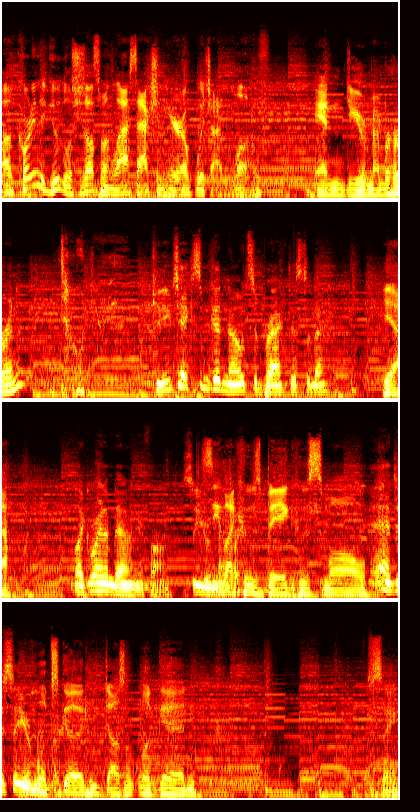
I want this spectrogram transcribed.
According to Google, she's also in Last Action Hero, which I love. And do you remember her in it? Don't. Can you take some good notes and practice today? Yeah. Like write them down on your phone so you See remember. like who's big, who's small. Yeah, just so you who remember. looks good, who doesn't look good. see.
